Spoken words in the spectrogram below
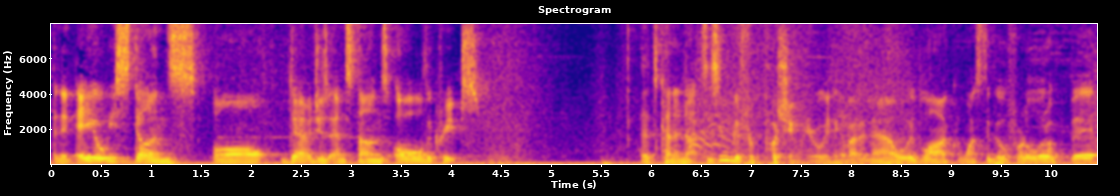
And it AoE stuns all damages and stuns all the creeps. That's kind of nuts. It's even good for pushing when you really think about it now. Willy Blanc wants to go for it a little bit.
